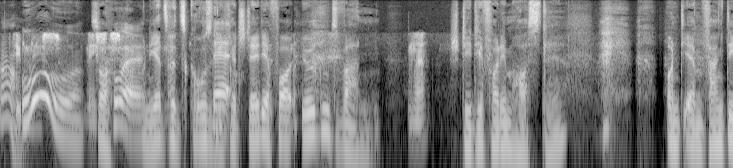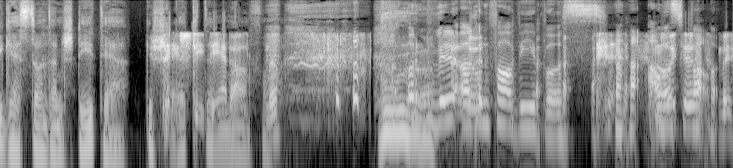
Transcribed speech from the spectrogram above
Ah. Uh, so, cool. Und jetzt wird's gruselig. Jetzt stell dir vor, irgendwann ne? steht ihr vor dem Hostel und ihr empfangt die Gäste und dann steht der geschätzte Mann da, ne? und will euren VW-Bus Leute mit,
